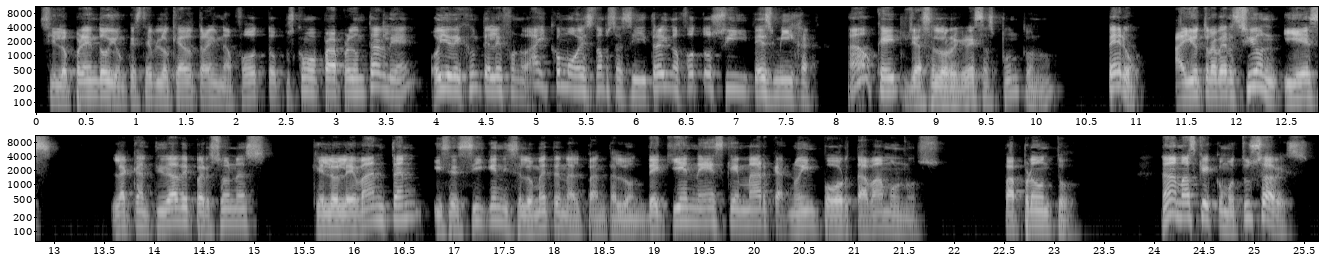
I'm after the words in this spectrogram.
si lo prendo y aunque esté bloqueado trae una foto, pues como para preguntarle, ¿eh? Oye, dejé un teléfono, ay, ¿cómo es? No, pues así, trae una foto, sí, es mi hija. Ah, ok, pues ya se lo regresas, punto, ¿no? Pero hay otra versión y es la cantidad de personas que lo levantan y se siguen y se lo meten al pantalón. ¿De quién es? ¿Qué marca? No importa, vámonos pa' pronto. Nada más que como tú sabes,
